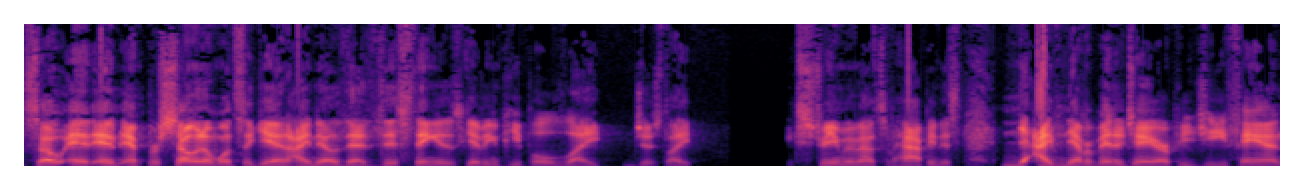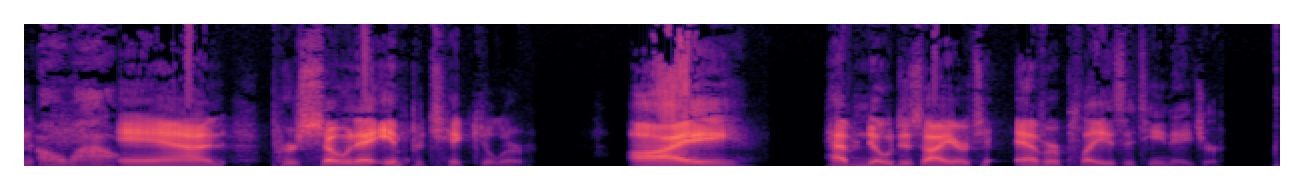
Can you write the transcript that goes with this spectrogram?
So and, and and Persona once again, I know that this thing is giving people like just like extreme amounts of happiness. N- I've never been a JRPG fan, Oh wow! and Persona in particular, I have no desire to ever play as a teenager.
